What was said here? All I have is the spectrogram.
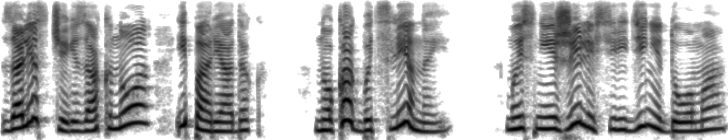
залез через окно и порядок. Но как быть с Леной? Мы с ней жили в середине дома.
